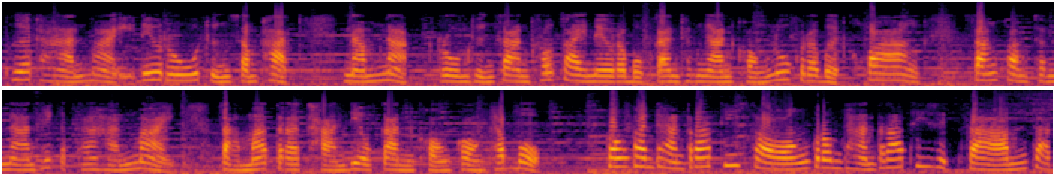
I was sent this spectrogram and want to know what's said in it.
เพื่อทหารใหม่ได้รู้ถึงสัมผัส น้ำหนักรวมถึงการเข้าใจในระบบการทำงานของลูกระเบิดขว้าง สร้างความชำนาญให้กับทหารใหม่ ตามมาตรฐานเดียวกันของกองทัพบกกองพันฐานราบที่ 2 กรมฐานราบที่ 13 จัด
